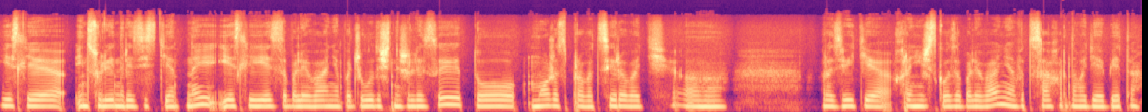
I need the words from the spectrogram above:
если инсулин резистентный, если есть заболевание поджелудочной железы, то может спровоцировать э, развитие хронического заболевания, вот сахарного диабета.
